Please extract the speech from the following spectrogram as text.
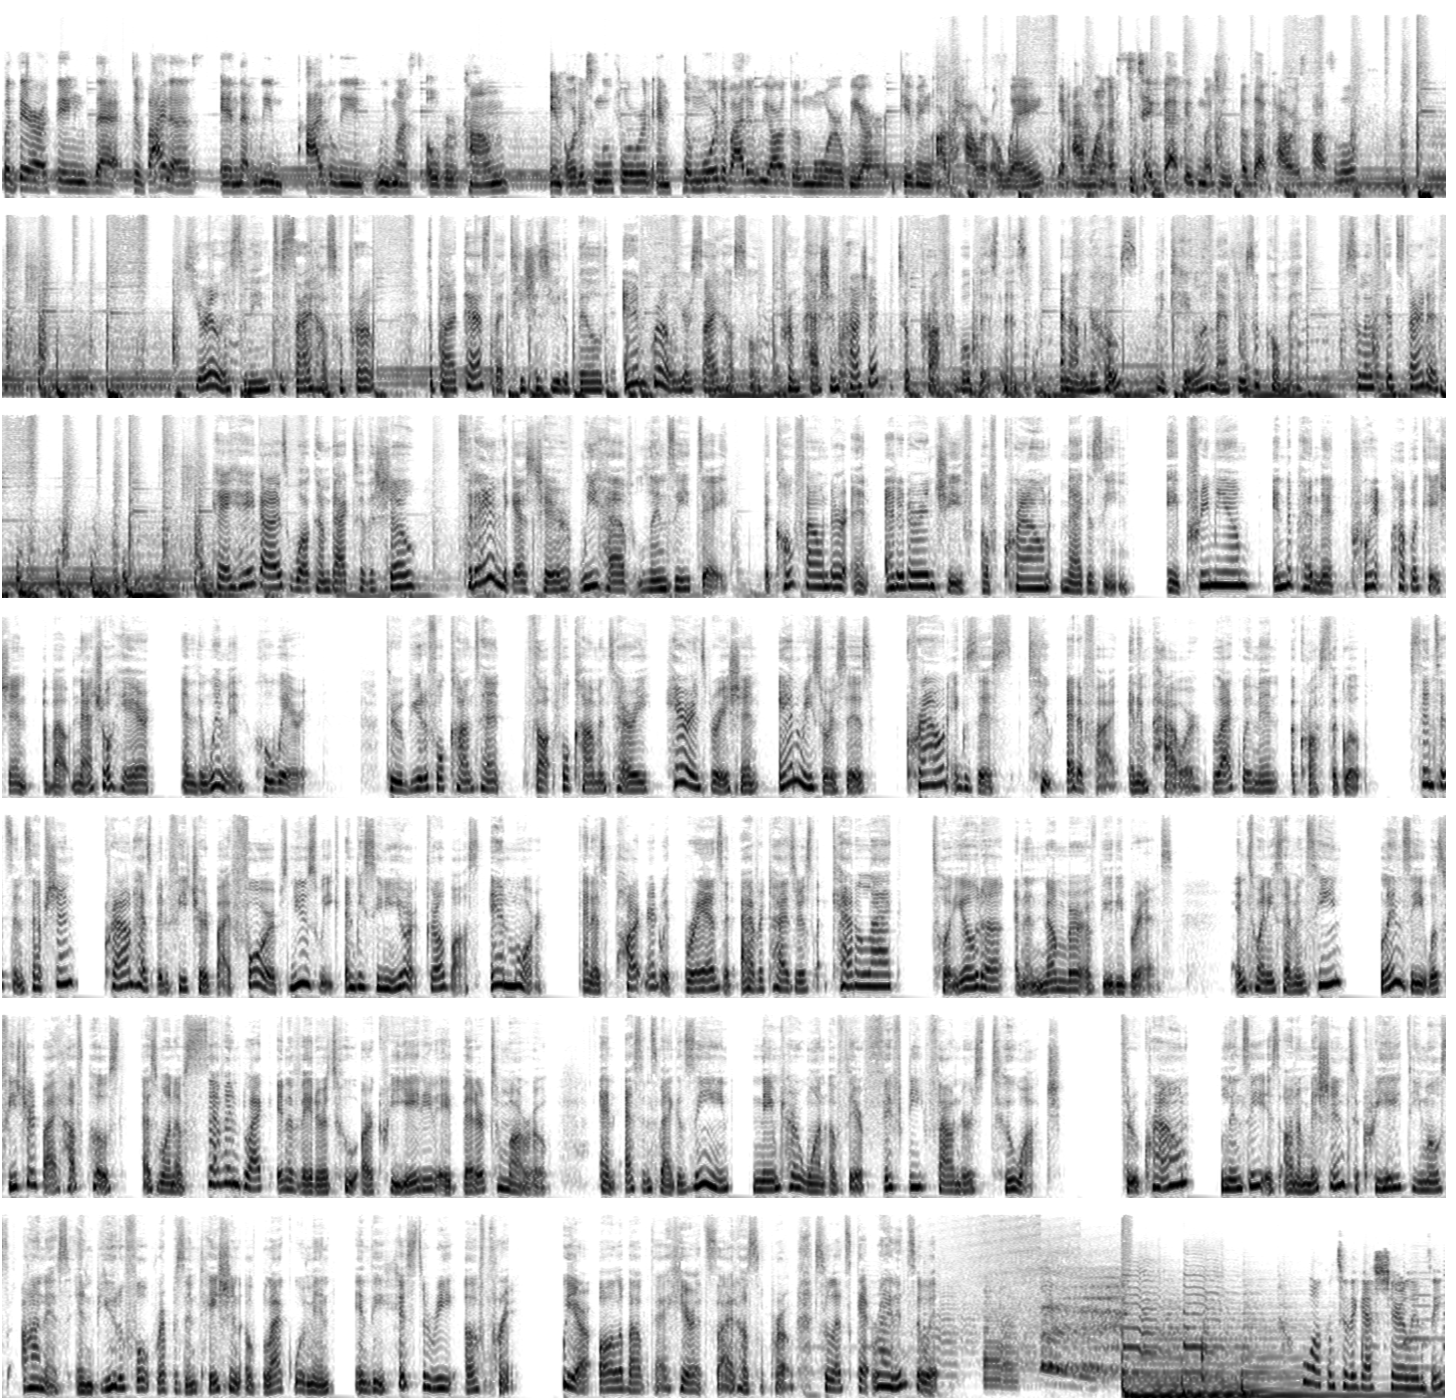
But there are things that divide us and that we, I believe, we must overcome in order to move forward. And the more divided we are, the more we are giving our power away. And I want us to take back as much of that power as possible. You're listening to Side Hustle Pro, the podcast that teaches you to build and grow your side hustle from passion project to profitable business. And I'm your host, Nicaila Matthews Okome. So let's get started. Hey, hey guys, welcome back to the show. Today in the guest chair, we have Lindsey Day, the co founder and editor in chief of CRWN Magazine, a premium, independent print publication about natural hair and the women who wear it. Through beautiful content, thoughtful commentary, hair inspiration, and resources, CRWN exists to edify and empower Black women across the globe. Since its inception, CRWN has been featured by Forbes, Newsweek, NBC New York, Girlboss, and more, and has partnered with brands and advertisers like Cadillac, Toyota, and a number of beauty brands. In 2017, Lindsey was featured by HuffPost as one of seven Black innovators who are creating a better tomorrow, and Essence Magazine named her one of their 50 founders to watch. Through CRWN, Lindsey is on a mission to create the most honest and beautiful representation of Black women in the history of print. We are all about that here at Side Hustle Pro, so let's get right into it. Welcome to the guest chair, Lindsey.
